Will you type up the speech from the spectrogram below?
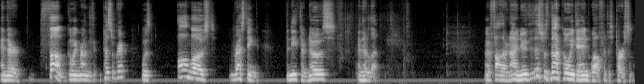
And their thumb going around the pistol grip was almost resting beneath their nose and their lip. My father and I knew that this was not going to end well for this person.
